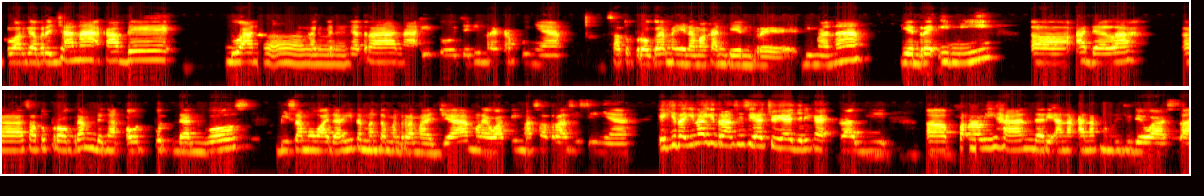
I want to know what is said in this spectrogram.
keluarga berencana, KB, dua anak sejahtera. Nah, itu. Jadi mereka punya satu program yang dinamakan genre, di mana genre ini eh, adalah eh, satu program dengan output dan goals bisa mewadahi teman-teman remaja melewati masa transisinya. Kayak kita ini lagi transisi ya cuy ya, jadi kayak lagi eh, peralihan dari anak-anak menuju dewasa.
